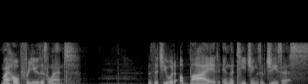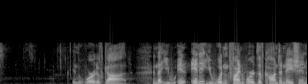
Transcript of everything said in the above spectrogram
My hope for you this Lent is that you would abide in the teachings of Jesus, in the Word of God, and that you, in, in it you wouldn't find words of condemnation,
